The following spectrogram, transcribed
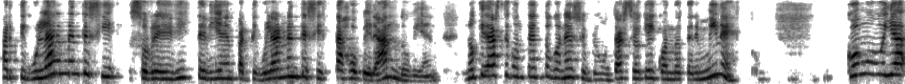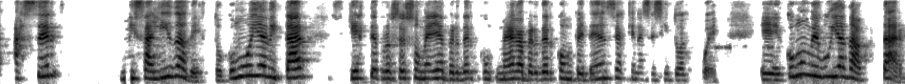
particularmente si sobreviviste bien, particularmente si estás operando bien, no quedarse contento con eso y preguntarse, ok, cuando termine esto, ¿cómo voy a hacer mi salida de esto? ¿Cómo voy a evitar que este proceso me, haga perder, competencias que necesito después? Eh, ¿Cómo me voy a adaptar?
